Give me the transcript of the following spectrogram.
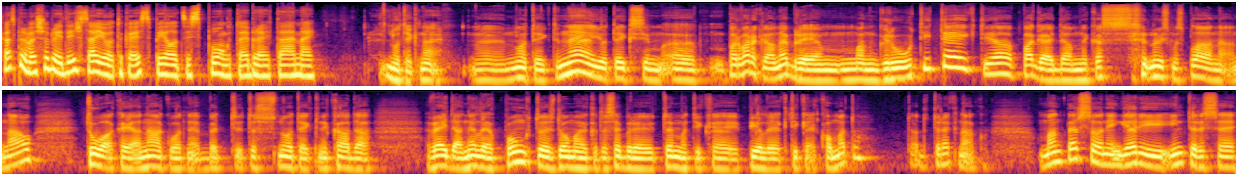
Kas par vai šobrīd ir sajūta, ka esi pielicis punktu ebreju tēmai? Noteikti nē. Noteikti nē, jo teiksim, par varakļu ebrejiem man grūti teikt. Jā, pagaidām nekas nu, vismaz plānā nav tuvākajā nākotnē, bet tas noteikti nekādā veidā neliek punktu. Es domāju, ka tas ebreju tematikai pieliek tikai komatu, tādu treknāku. Man personīgi arī interesē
